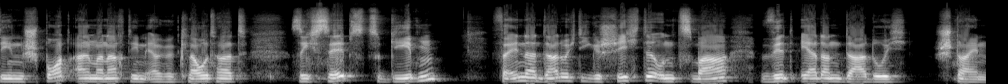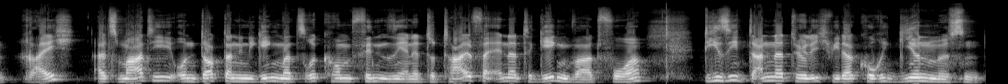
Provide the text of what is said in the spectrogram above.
den Sportalmanach, den er geklaut hat, sich selbst zu geben verändert dadurch die Geschichte und zwar wird er dann dadurch steinreich. Als Marty und Doc dann in die Gegenwart zurückkommen, finden sie eine total veränderte Gegenwart vor, die sie dann natürlich wieder korrigieren müssen.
